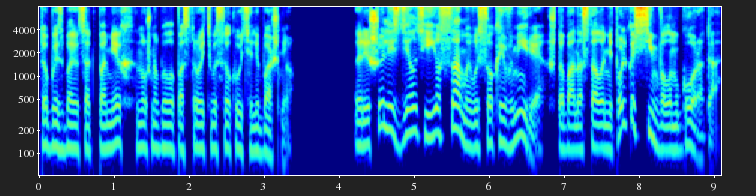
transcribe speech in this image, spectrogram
Чтобы избавиться от помех, нужно было построить высокую телебашню. Решили сделать ее самой высокой в мире, чтобы она стала не только символом города,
